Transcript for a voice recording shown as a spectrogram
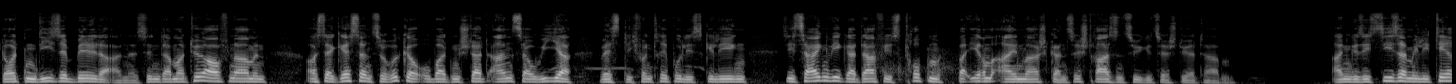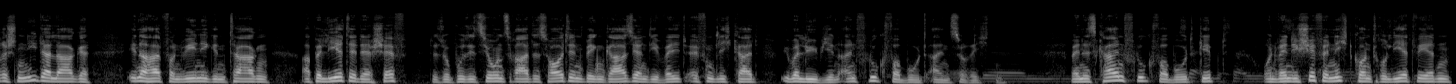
deuten diese Bilder an. Es sind Amateuraufnahmen aus der gestern zurückeroberten Stadt Ansauiya westlich von Tripolis gelegen. Sie zeigen, wie Gaddafis Truppen bei ihrem Einmarsch ganze Straßenzüge zerstört haben. Angesichts dieser militärischen Niederlage innerhalb von wenigen Tagen appellierte der Chef des Oppositionsrates heute in Benghazi an die Weltöffentlichkeit, über Libyen ein Flugverbot einzurichten. Wenn es kein Flugverbot gibt und wenn die Schiffe nicht kontrolliert werden,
